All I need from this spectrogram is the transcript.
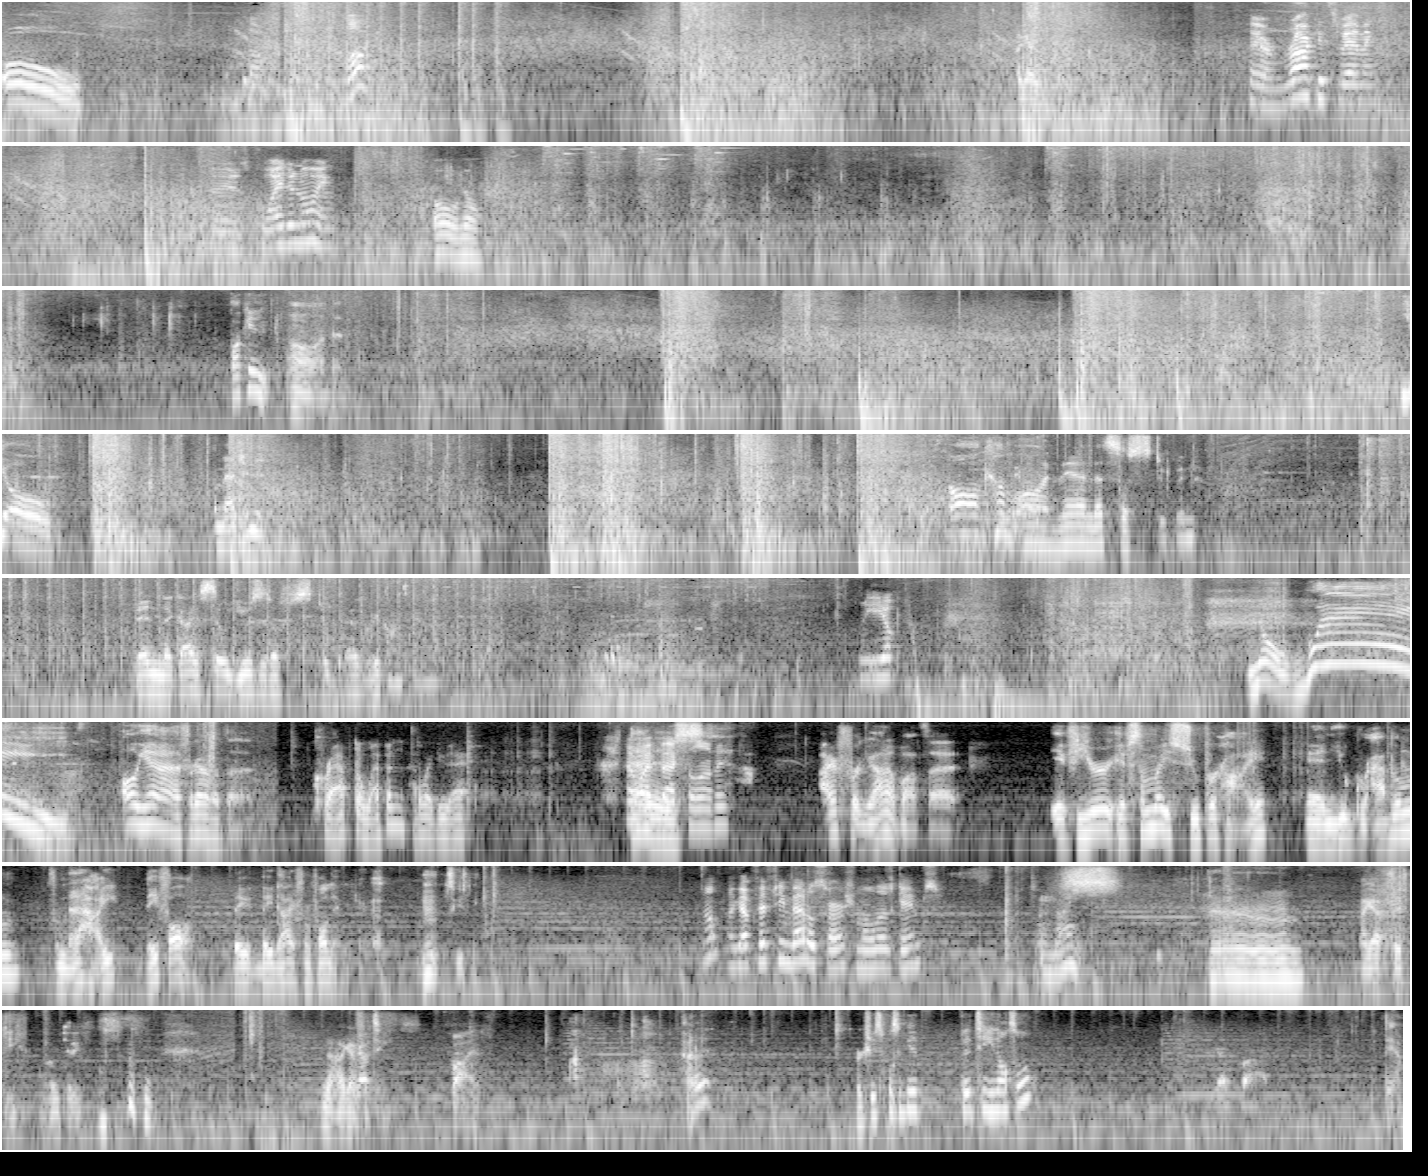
Oh! Fuck? Okay. They're rocket spamming. Fucking. Oh, I'm dead. Yo! Imagine. Oh, come on, man. That's so stupid. And that guy still uses a stupid ass recon scanner. Yep. No way! Oh yeah, I forgot about that. Craft a weapon? How do I do that? I That went back to lobby. I forgot about that. If you're if somebody's super high and you grab them from that height, they fall. They they die from fall damage. Mm, excuse me. Oh, I got 15 battle stars from all those games. Nice. I got 50. I'm kidding. no, I got got- 15. Five. Huh? Aren't you supposed to get 15 also? Got five. Damn.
